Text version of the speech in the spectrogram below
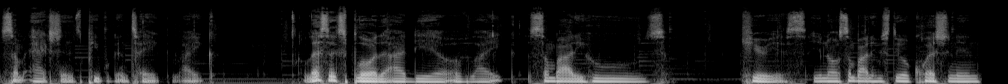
some actions people can take? Like, let's explore the idea of like somebody who's curious, you know, somebody who's still questioning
